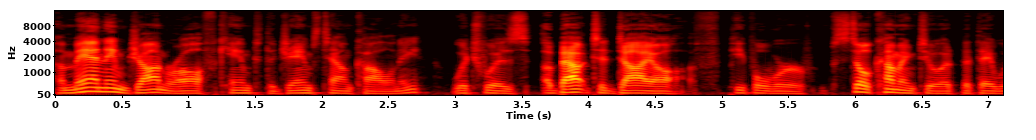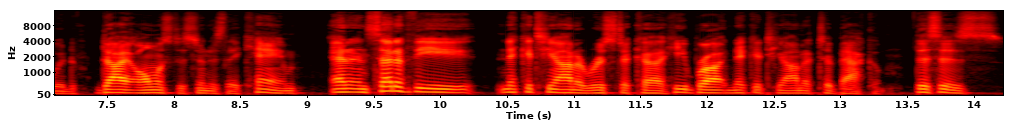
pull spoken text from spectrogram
a man named John Rolfe came to the Jamestown colony, which was about to die off. People were still coming to it, but they would die almost as soon as they came. And instead of the Nicotiana rustica, he brought Nicotiana tabacum. This is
